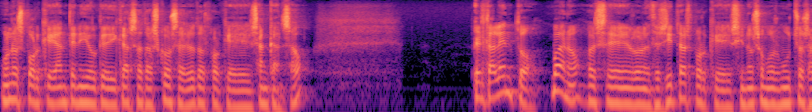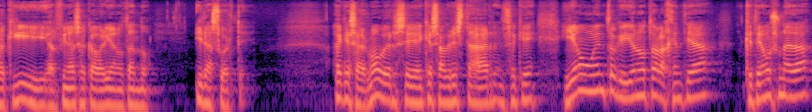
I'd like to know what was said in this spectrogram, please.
Unos porque han tenido que dedicarse a otras cosas y otros porque se han cansado. El talento, bueno, pues lo necesitas porque si no somos muchos aquí, al final se acabaría notando. Y la suerte. Hay que saber moverse, hay que saber estar, no sé qué. Y llega un momento que yo noto a la gente que tenemos una edad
